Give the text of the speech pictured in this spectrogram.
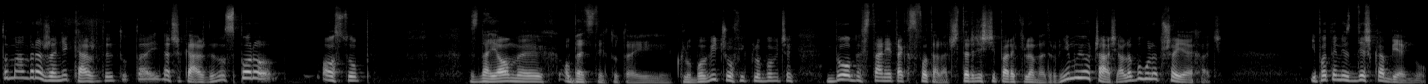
to mam wrażenie, każdy tutaj, znaczy każdy, no sporo osób, znajomych, obecnych tutaj klubowiczów i klubowiczek, byłoby w stanie tak z fotela, 40 parę kilometrów. Nie mówię o czasie, ale w ogóle przejechać. I potem jest dyszka biegu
